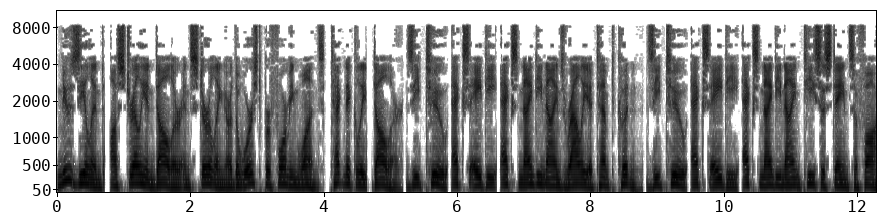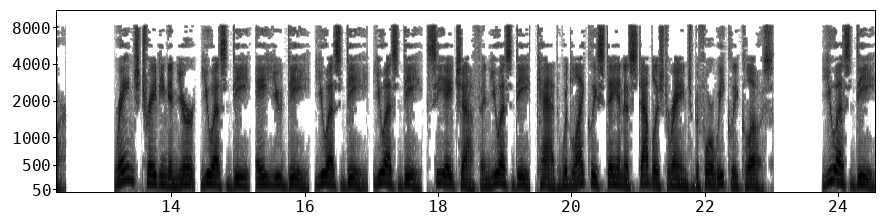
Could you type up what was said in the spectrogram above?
New Zealand, Australian dollar and sterling are the worst performing ones. Technically, dollar Z2 X80 X99's rally attempt couldn't Z2 X80 X99T sustain so far. Range trading in EUR, USD, AUD, USD, USD, CHF and USD, CAD would likely stay in established range before weekly close. USD,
